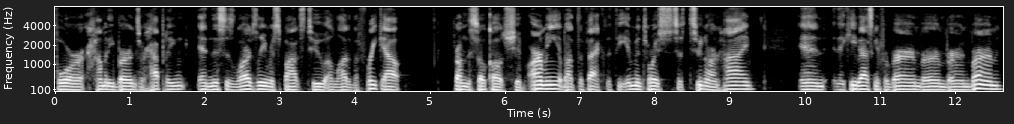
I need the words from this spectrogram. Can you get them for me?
for how many burns are happening. And this is largely in response to a lot of the freak out from the so-called SHIB army about the fact that the inventory is just too darn high. And they keep asking for burn burn burn burn.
